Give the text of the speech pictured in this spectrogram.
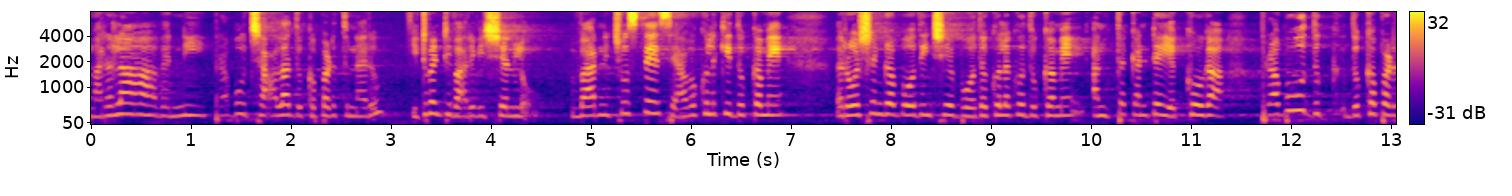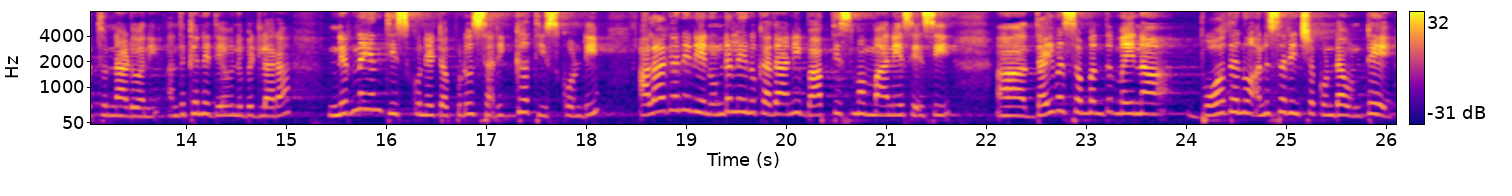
మరలా అవన్నీ ప్రభు చాలా దుఃఖపడుతున్నారు. ఇటువంటి వారి విషయంలో వారిని చూస్తే సేవకులకి దుఃఖమే రోషంగా బోధించే బోధకులకు దుఃఖమే అంతకంటే ఎక్కువగా ప్రభువు దుఃఖ దుఃఖపడుతున్నాడు అని. అందుకనే దేవుని బిడ్లారా నిర్ణయం తీసుకునేటప్పుడు సరిగ్గా తీసుకోండి. అలాగని నేను ఉండలేను కదా అని బాప్తిస్మం మానేసేసి దైవ సంబంధమైన బోధను అనుసరించకుండా ఉంటే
